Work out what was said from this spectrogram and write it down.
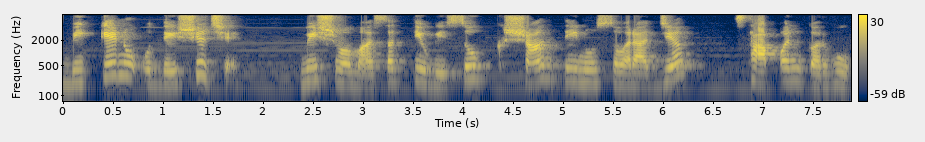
બીકેનું ઉદ્દેશ્ય છે વિશ્વમાં સત્યુગી સુખ, શાંતિનું સ્વરાજ્ય સ્થાપન કરવું.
